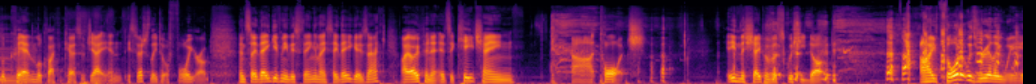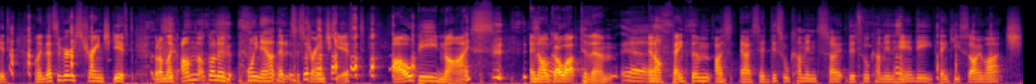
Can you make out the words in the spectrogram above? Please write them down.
look Hmm. can look like a cursive J, and especially to a four year old. And so they give me this thing, and they say, "There you go, Zach." I open it. It's a keychain uh, torch in the shape of a squishy dog. I thought it was really weird. I'm like, that's a very strange gift. But I'm like, I'm not going to point out that it's a strange gift. I'll be nice and I'll go up to them Yeah. and I'll thank them. I, s- I said, this will come in so, this will come in handy. Thank you so much.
